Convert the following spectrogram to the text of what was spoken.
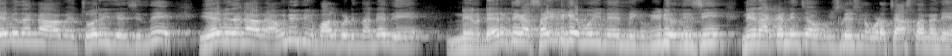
ఏ విధంగా ఆమె చోరీ చేసింది ఏ విధంగా ఆమె అవినీతికి పాల్పడింది అనేది నేను డైరెక్ట్గా సైట్కే పోయి నేను మీకు వీడియో తీసి నేను అక్కడి నుంచి ఒక విశ్లేషణ కూడా చేస్తానని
